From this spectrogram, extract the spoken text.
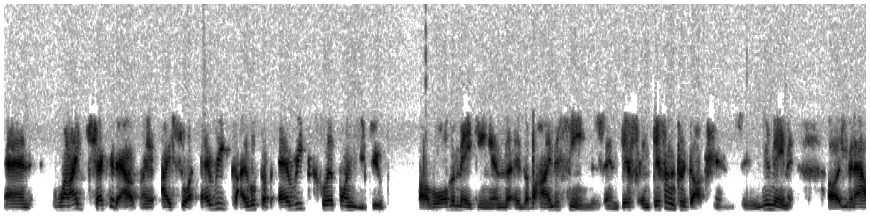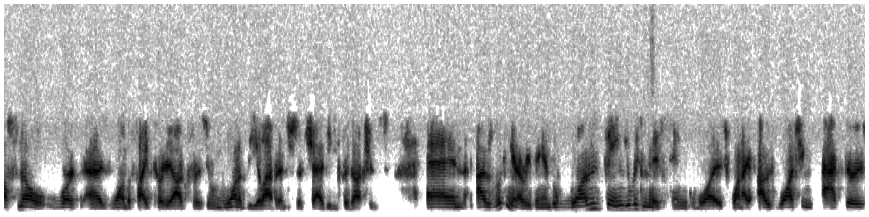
And when I checked it out, I, I saw every, I looked up every clip on YouTube of all the making and the, and the behind the scenes and different different productions and you name it. Uh, even Al Snow worked as one of the fight choreographers in one of the elaborate of Chad Deity productions. And I was looking at everything, and the one thing it was missing was when I, I was watching actors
